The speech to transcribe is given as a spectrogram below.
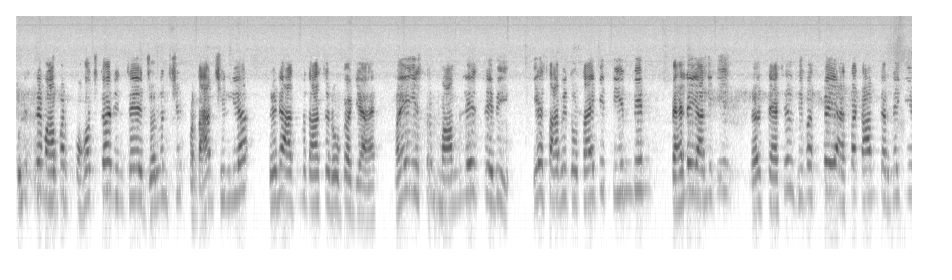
पुलिस ने वहाँ पर पहुंचकर इनसे ज्वलन शीट प्रदान छीन लिया तो इन्हें आत्मदाह से रोका गया है। वही इस मामले से भी ये साबित होता है कि तीन दिन पहले, यानी कि तहसील दिवस पे ऐसा काम करने की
